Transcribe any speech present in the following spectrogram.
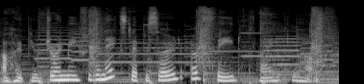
I hope you'll join me for the next episode of Feed, Play, Love.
